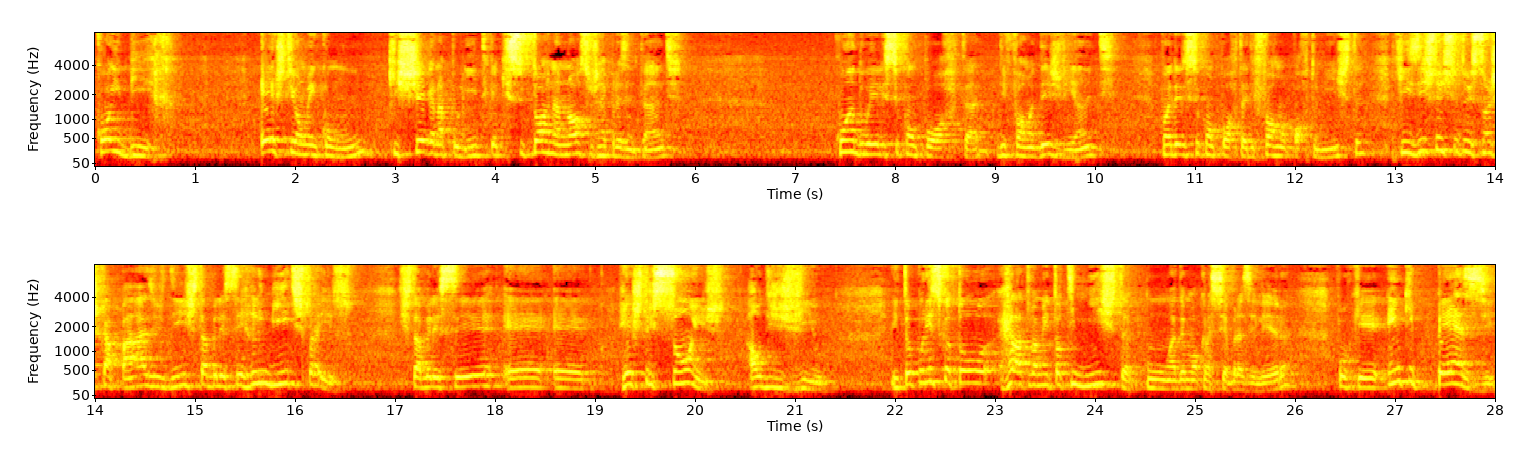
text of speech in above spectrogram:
coibir este homem comum que chega na política, que se torna nossos representantes, quando ele se comporta de forma desviante, quando ele se comporta de forma oportunista, que existam instituições capazes de estabelecer limites para isso, estabelecer é, é, restrições ao desvio. Então, por isso que eu estou relativamente otimista com a democracia brasileira, porque, em que pese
